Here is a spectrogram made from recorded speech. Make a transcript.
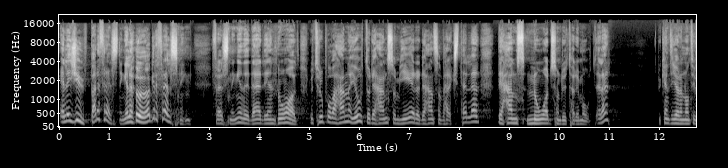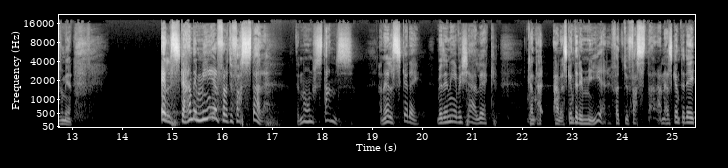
eller djupare frälsning, eller högre frälsning. Frälsningen är där, det är nåd. Du tror på vad han har gjort och det är han som ger och det är han som verkställer. Det är hans nåd som du tar emot, eller? Du kan inte göra någonting för mer. Älskar han dig mer för att du fastar? Det är någonstans. Han älskar dig med en evig kärlek. Han älskar inte dig mer för att du fastar. Han älskar inte dig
